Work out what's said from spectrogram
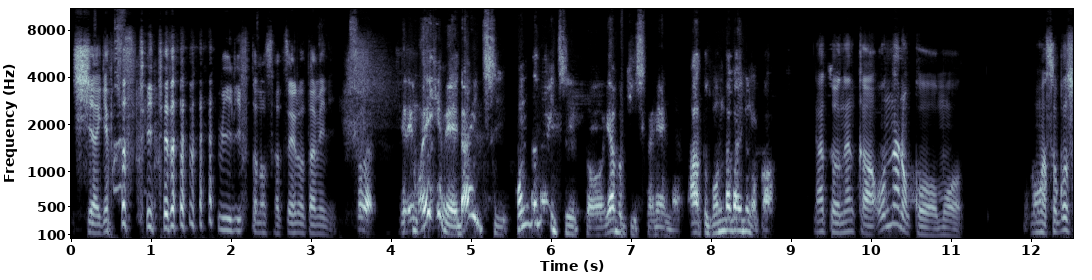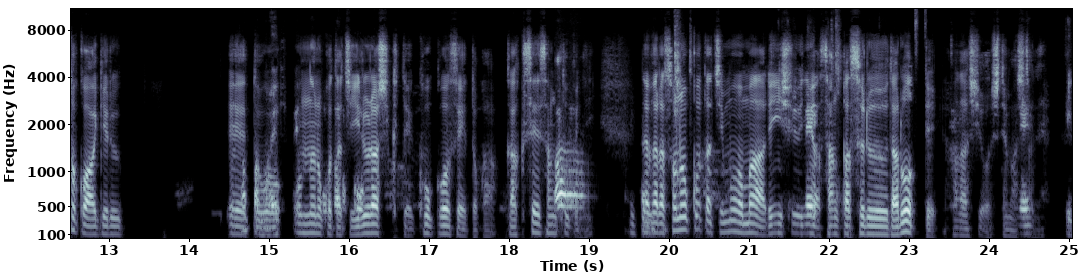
仕上げますって言ってた。ミーリフトの撮影のために。そうだ。でも愛媛第一、本田第一と矢吹しかいないんだよ。あと権田がいるのか。あとなんか女の子も、まあそこそこあげる、えっ、ー、と、女の子たちいるらしくて、高校生とか、学生さん特に。だからその子たちもまあ練習には参加するだろうって話をしてましたね。愛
